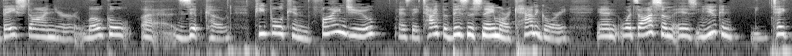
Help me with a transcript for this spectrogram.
based on your local uh, zip code people can find you as they type a business name or a category. And what's awesome is you can take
